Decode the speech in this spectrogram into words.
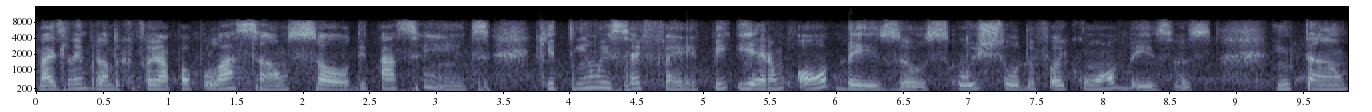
Mas lembrando que foi a população só de pacientes que tinham ICFEP e eram obesos. O estudo foi com obesos. Então,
